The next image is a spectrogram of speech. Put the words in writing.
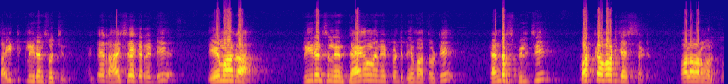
సైట్ క్లియరెన్స్ వచ్చింది. అంటే రాజశేఖర్ రెడ్డి ధీమాగా క్లియరెన్స్ నేను తేగలననేటువంటి ధీమాతోటి టెండర్స్ పిలిచి వర్క్ అవార్డు చేశాడు పోలవరం వర్క్.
